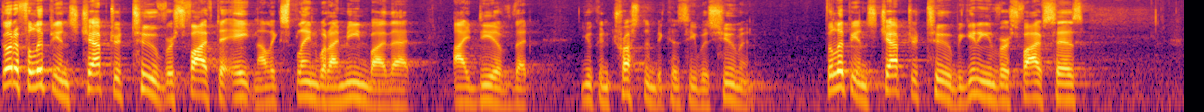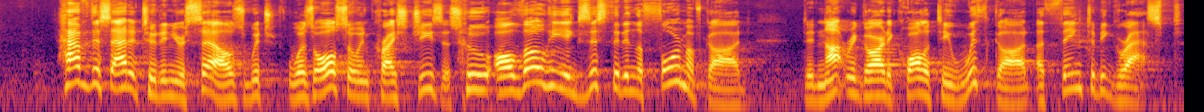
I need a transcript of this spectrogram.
Go to Philippians chapter 2, verse 5 to 8, and I'll explain what I mean by that idea of that you can trust Him because He was human. Philippians chapter 2, beginning in verse 5 says, have this attitude in yourselves, which was also in Christ Jesus, who, although He existed in the form of God, did not regard equality with God a thing to be grasped,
